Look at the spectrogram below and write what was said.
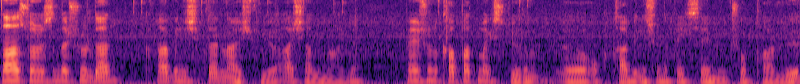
Daha sonrasında şuradan kabin ışıklarını aç diyor. Açalım abi. Ben şunu kapatmak istiyorum. Ee, o kabin ışığını pek sevmiyorum. Çok parlıyor.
